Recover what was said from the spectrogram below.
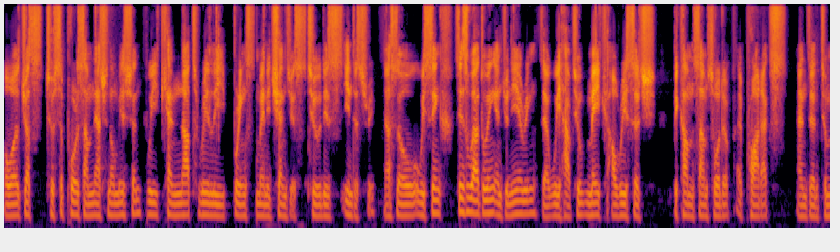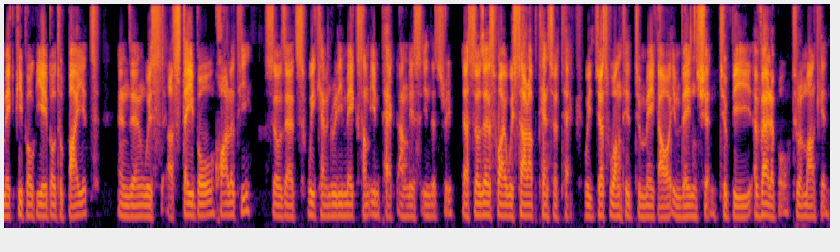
or just to support some national mission, we cannot really bring many changes to this industry. So we think since we are doing engineering, that we have to make our research become some sort of a products and then to make people be able to buy it and then with a stable quality so that we can really make some impact on this industry. Yeah, so that's why we start up Tensor Tech. We just wanted to make our invention to be available to the market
